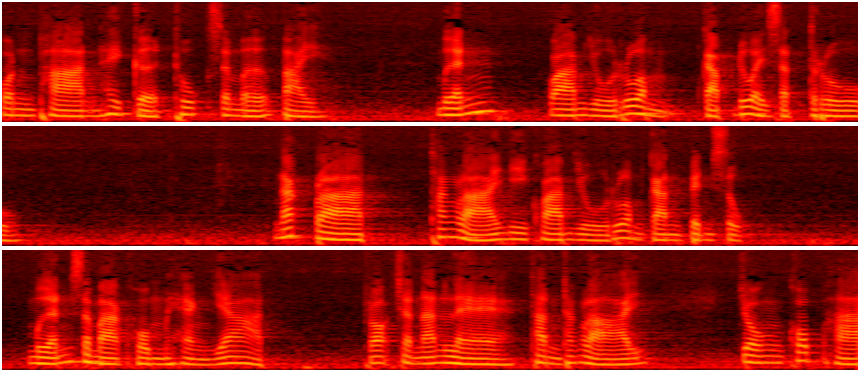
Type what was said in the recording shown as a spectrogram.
คนพาลให้เกิดทุกข์เสมอไป เหมือนความอยู่ร่วม กับด้วยศัตรู นักปราชญ์ทั้งหลายมีความอยู่ร่วมกันเป็นสุข เหมือนสมาคมแห่งญาติ เพราะฉะนั้นแลท่านทั้งหลาย จงคบหา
